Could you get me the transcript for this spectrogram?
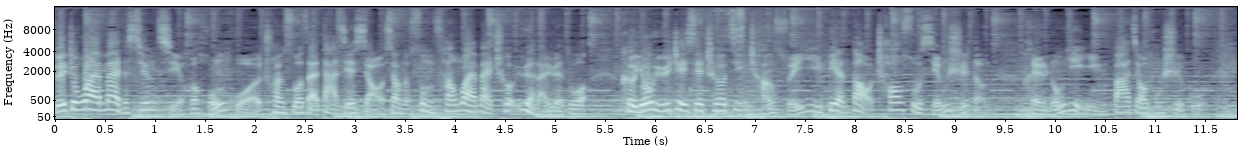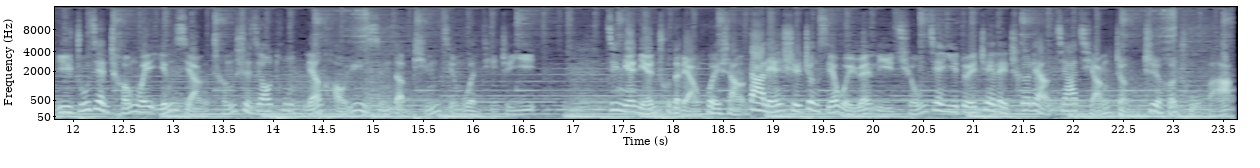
随着外卖的兴起和红火，穿梭在大街小巷的送餐外卖车越来越多。可由于这些车经常随意变道、超速行驶等，很容易引发交通事故，已逐渐成为影响城市交通良好运行的瓶颈问题之一。今年年初的两会上，大连市政协委员李琼建议对这类车辆加强整治和处罚。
